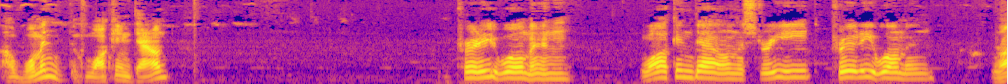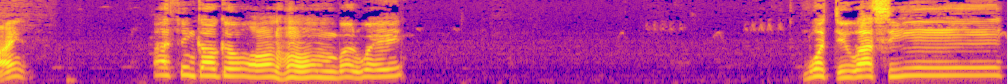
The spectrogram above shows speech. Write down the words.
A woman walking down? Pretty woman walking down the street, pretty woman, right? I think I'll go on home, but wait. What do I see?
